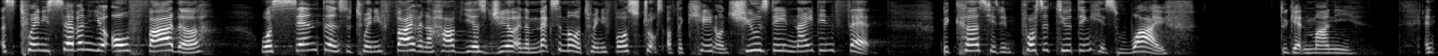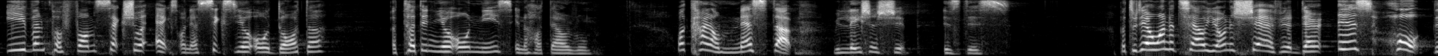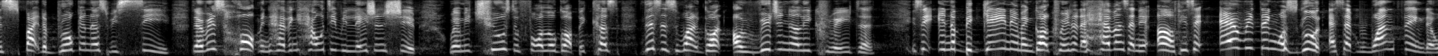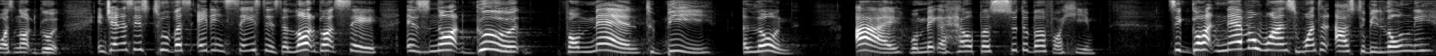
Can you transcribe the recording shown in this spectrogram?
A 27 year old father was sentenced to 25 and a half years jail and a maximum of 24 strokes of the cane on Tuesday, 19 Feb, because he's been prostituting his wife to get money and even performed sexual acts on their six year old daughter, a 13 year old niece in a hotel room. What kind of messed up relationship is this? But today I want to tell you, I want to share with you that there is hope despite the brokenness we see. There is hope in having healthy relationship when we choose to follow God because this is what God originally created. You see, in the beginning, when God created the heavens and the earth, He said everything was good except one thing that was not good. In Genesis 2, verse 18 says this the Lord God say, It's not good for man to be alone. I will make a helper suitable for him. See, God never once wanted us to be lonely,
